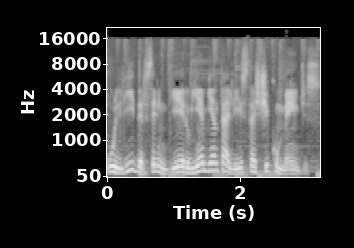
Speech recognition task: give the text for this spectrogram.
o líder seringueiro e ambientalista Chico Mendes.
